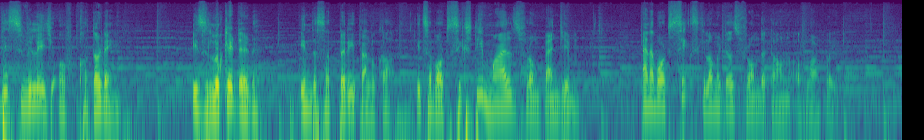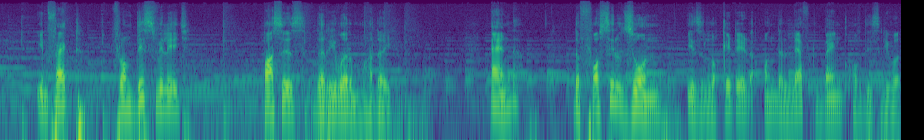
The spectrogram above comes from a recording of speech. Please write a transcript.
This village of Khotode is located in the Sattari Taluka. It's about 60 miles from Panjim and about 6 kilometers from the town of Valpoi. In fact, from this village passes the river Mhadei and the fossil zone is located on the left bank of this river.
